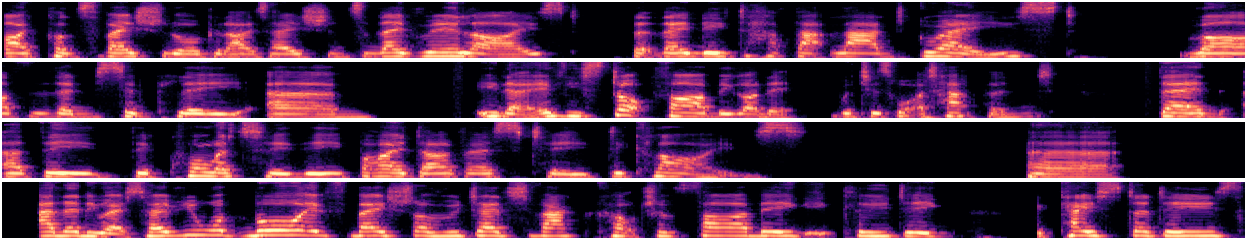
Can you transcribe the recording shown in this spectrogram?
by conservation organisations, and they've realised that they need to have that land grazed rather than simply, um, you know, if you stop farming on it, which is what had happened, then uh, the the quality, the biodiversity declines. Uh, and anyway, so if you want more information on regenerative agriculture and farming, including case studies,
